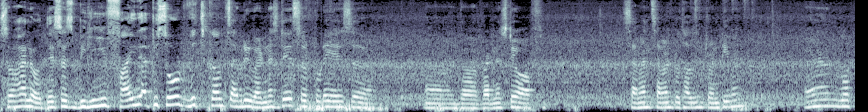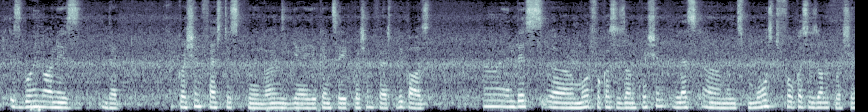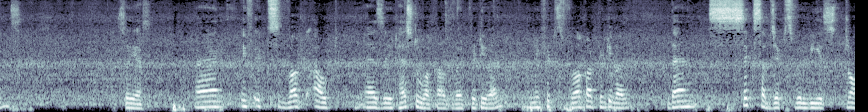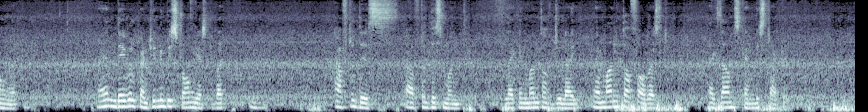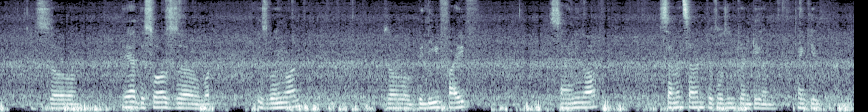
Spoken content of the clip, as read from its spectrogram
So hello, this is Believe 5 episode which comes every Wednesday. So today is uh, uh, the Wednesday of 7 7 2021 and what is going on is that question fest is going on. Yeah you can say question fest because uh, in this uh, more focus is on question less uh, means most focus is on questions. So yes and if it's worked out as it has to work out pretty well and if it's work out pretty well then six subjects will be stronger. And they will continue to be strongest but after this after this month like in month of july a month of august exams can be started. So yeah this was uh, what is going on. So believe 5 signing off. 7 7 2021 thank you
